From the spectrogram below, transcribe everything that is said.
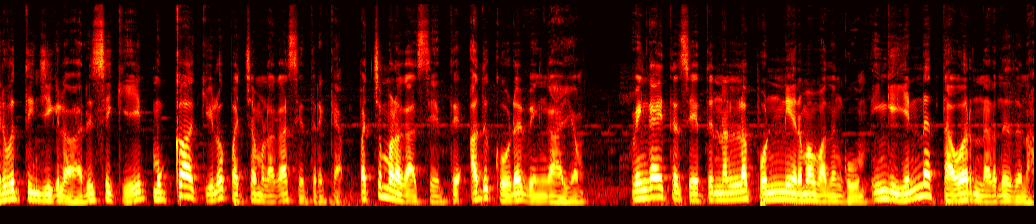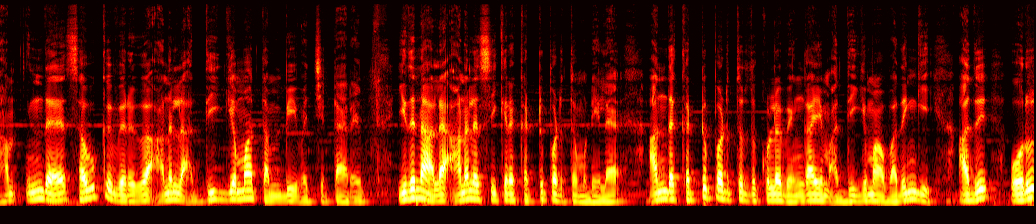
இருபத்தஞ்சி கிலோ அரிசிக்கு முக்கால் கிலோ பச்சை மிளகா சேர்த்துருக்கேன். பச்சை மிளகா சேர்த்து அது கூட வெங்காயம். வெங்காயத்தை சேர்த்து நல்லா பொன்னிறமாக வதங்குவோம். இங்கே என்ன தவறு நடந்ததுன்னா இந்த சவுக்கு விறகு அனல் அதிகமாக தம்பி வச்சிட்டாரு. இதனால் அனலை சீக்கிரம் கட்டுப்படுத்த முடியல. அந்த கட்டுப்படுத்துறதுக்குள்ளே வெங்காயம் அதிகமாக வதங்கி அது ஒரு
